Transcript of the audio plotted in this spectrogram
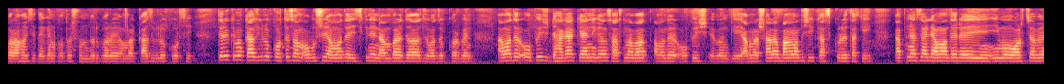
করা হয়েছে, দেখেন কত সুন্দর করে আমরা কাজগুলো করছি। তো এরকম কাজগুলো করতে চান অবশ্যই আমাদের স্ক্রিনে নাম্বার দেওয়া যোগাযোগ করবেন। আমাদের অফিস ঢাকা ক্যানিগঞ্জ হাসনাবাদ, আমাদের অফিস এবং কি আমরা সারা বাংলাদেশি কাজ করে থাকি। আপনারা চাইলে আমাদের এই ইমো হোয়াটসঅ্যাপে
